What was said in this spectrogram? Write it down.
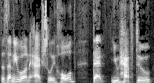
Does anyone actually hold that you have to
